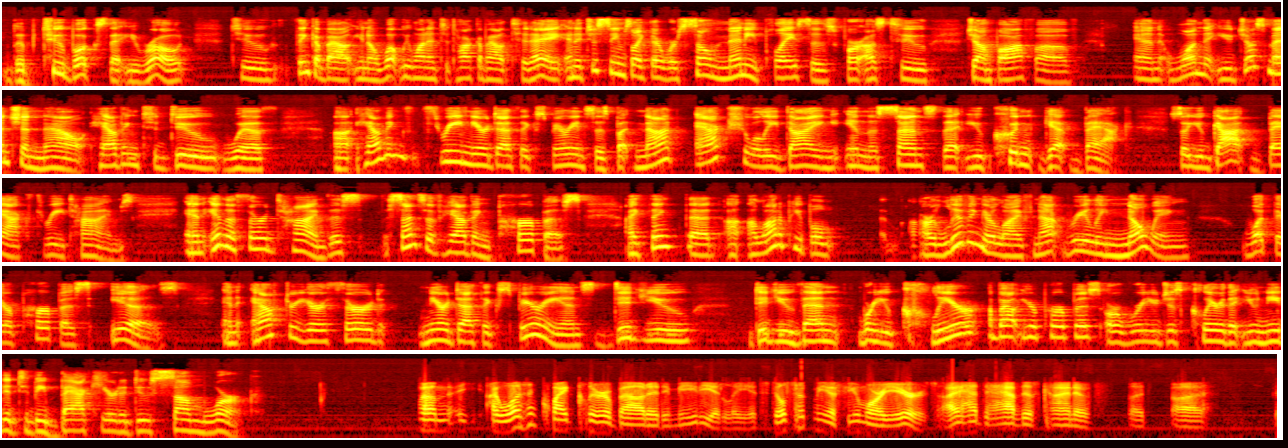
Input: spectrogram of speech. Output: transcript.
the two books that you wrote to think about, you know, what we wanted to talk about today. And it just seems like there were so many places for us to jump off of. And one that you just mentioned now having to do with uh, having three near death experiences, but not actually dying in the sense that you couldn't get back. So you got back three times. And in the third time, this sense of having purpose, I think that a, a lot of people are living their life not really knowing what their purpose is. And after your third near death experience, did you did you then were you clear about your purpose or were you just clear that you needed to be back here to do some work? Um, i wasn't quite clear about it immediately. It still took me a few more years. I had to have this kind of uh, uh,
